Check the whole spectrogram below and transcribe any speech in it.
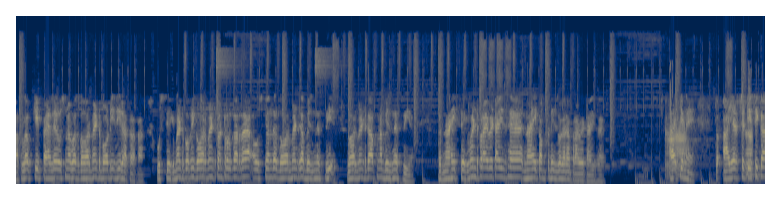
मतलब कि पहले उसमें बस गवर्नमेंट बॉडीज ही रहता था। उस सेगमेंट को भी गवर्नमेंट कंट्रोल कर रहा है और उसके अंदर गवर्नमेंट का बिज़नेस भी गवर्नमेंट का अपना बिज़नेस भी है। तो ना ही सेगमेंट प्राइवेटाइज है ना ही कंपनीज़ वगैरह प्राइवेटाइज है। है कि नहीं? तो आईआरसीटीसी का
